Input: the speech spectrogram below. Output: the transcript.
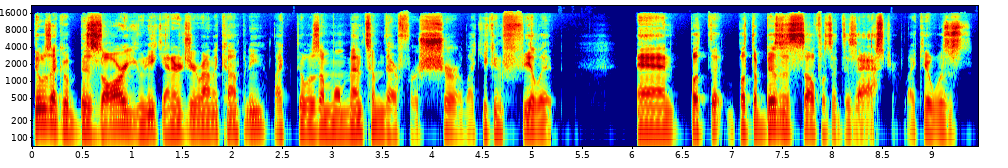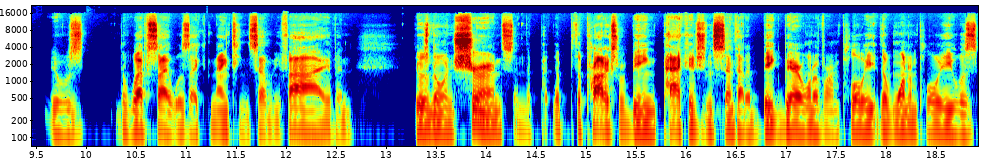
There was like a bizarre, unique energy around the company. Like there was a momentum there for sure. Like you can feel it. And but the but the business itself was a disaster. Like it was it was the website was like 1975 and there was no insurance and the, the the products were being packaged and sent out of Big Bear. One of our employee, the one employee was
